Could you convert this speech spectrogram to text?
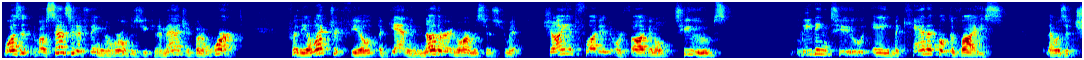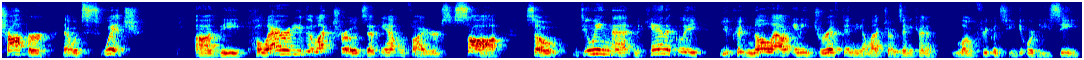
Wasn't the most sensitive thing in the world, as you can imagine, but it worked. For the electric field, again, another enormous instrument, giant flooded orthogonal tubes leading to a mechanical device that was a chopper that would switch uh, the polarity of the electrodes that the amplifiers saw. So doing that mechanically you could null out any drift in the electrodes, any kind of low frequency or DC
